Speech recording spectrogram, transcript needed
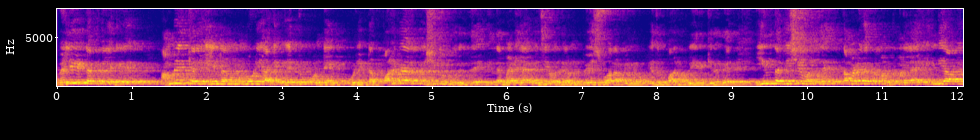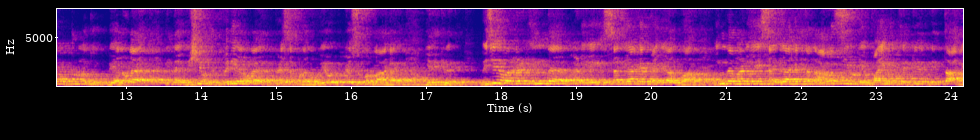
வெளியிட்ட பிறகு அம்பேத்கரையை நான் முன்னோடியாக ஏற்றுக்கொண்டேன். உள்ளிட்ட பல்வேறு விஷயங்கள் குறித்து இந்த மேடையில் விஜய் அவர்கள் பேசுவார் அப்படிங்கிற எதிர்பார்ப்பு இருக்கிறது. இந்த விஷயம் வந்து தமிழகத்தை மட்டுமல்ல இந்தியாவை உற்று நோக்கக்கூடிய அளவில் இந்த விஷயம் வந்து பெரிய அளவில் பேசப்படக்கூடிய ஒரு பேசுபொருளாக இருக்கிறது. விஜய் அவர்கள் இந்த மேடையை சரியாக கையாள்வார். இந்த மேடையை சரியாக தன் அரசியலுடைய பயணத்திற்கு வித்தாக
